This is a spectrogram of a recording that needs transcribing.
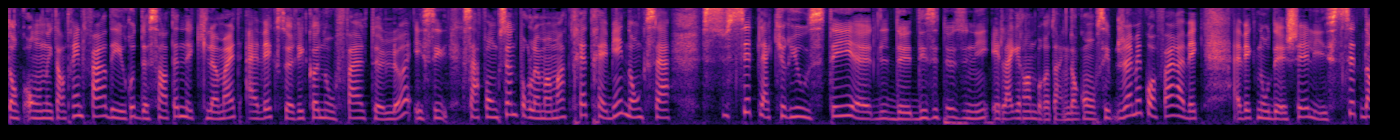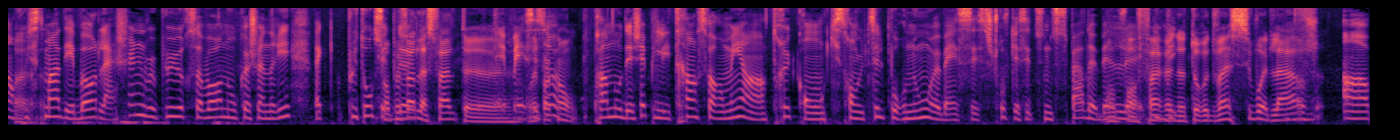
Donc, on est en train de faire des routes de centaines de kilomètres avec ce Reconophalt-là et c'est, ça fonctionne pour le moment très, très bien. Donc, ça suscite la curiosité euh, de, des États-Unis et de la Grande-Bretagne. Donc, on sait jamais quoi faire avec, avec nos déchets. Les sites d'enfouissement des débordent. La chaîne ne veut plus recevoir nos cochonneries. Fait plutôt que si on peut faire de l'asphalte, euh, eh ben, c'est ça. Prendre nos déchets puis les transformer en trucs qui seront utiles pour nous, euh, ben, je trouve que c'est une super de belle On va faire une autoroute 20 six voies de large. En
